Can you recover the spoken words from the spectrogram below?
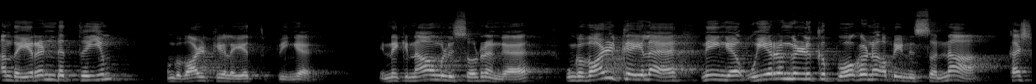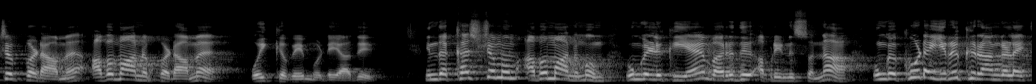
அந்த இரண்டத்தையும் உங்க வாழ்க்கையில ஏத்துப்பீங்க? இன்னைக்கு நான் உங்களுக்கு சொல்றேங்க உங்க வாழ்க்கையில நீங்க உயரங்களுக்கு போகணும் அப்படின்னு சொன்னா கஷ்டப்படாம அவமானப்படாம பொய்க்கவே முடியாது. இந்த கஷ்டமும் அவமானமும் உங்களுக்கு ஏன் வருது அப்படின்னு சொன்னா உங்க கூட இருக்கிறாங்களே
